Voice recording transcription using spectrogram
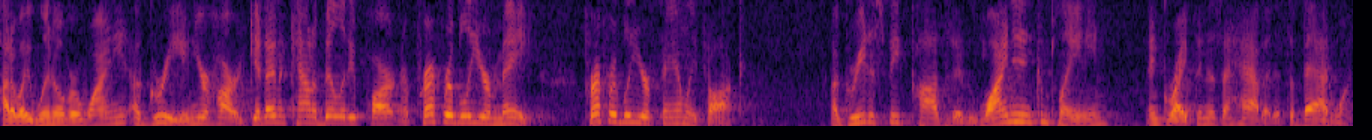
How do I win over whining? Agree in your heart. Get an accountability partner, preferably your mate, preferably your family talk. Agree to speak positive. Whining and complaining and griping is a habit, it's a bad one.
